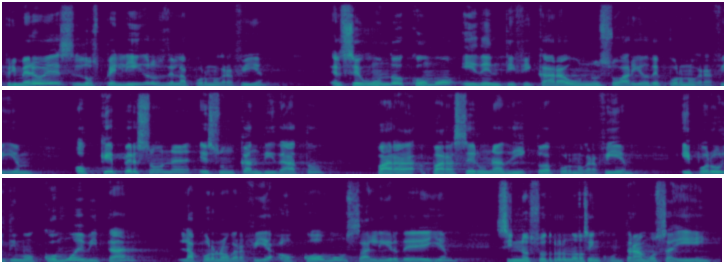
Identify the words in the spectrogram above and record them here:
primero es los peligros de la pornografía. El segundo, cómo identificar a un usuario de pornografía o qué persona es un candidato para, para ser un adicto a pornografía. Y por último, cómo evitar la pornografía o cómo salir de ella si nosotros nos encontramos ahí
